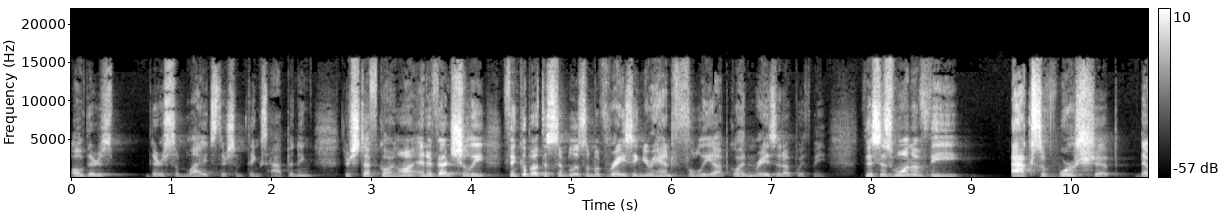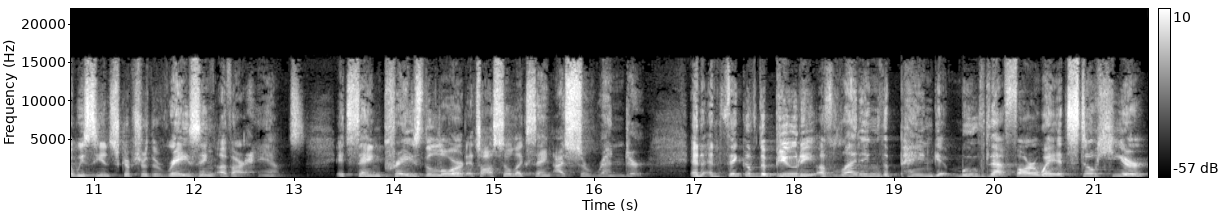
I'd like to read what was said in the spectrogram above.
Oh, there's there's some lights, there's some things happening, there's stuff going on. And eventually, think about the symbolism of raising your hand fully up. Go ahead and raise it up with me. This is one of the acts of worship that we see in Scripture, the raising of our hands. It's saying, Praise the Lord. It's also like saying, I surrender. And, and think of the beauty of letting the pain get moved that far away. It's still here,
